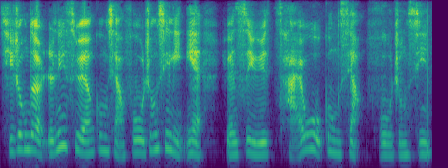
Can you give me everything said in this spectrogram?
其中的人力资源共享服务中心理念源自于财务共享服务中心。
